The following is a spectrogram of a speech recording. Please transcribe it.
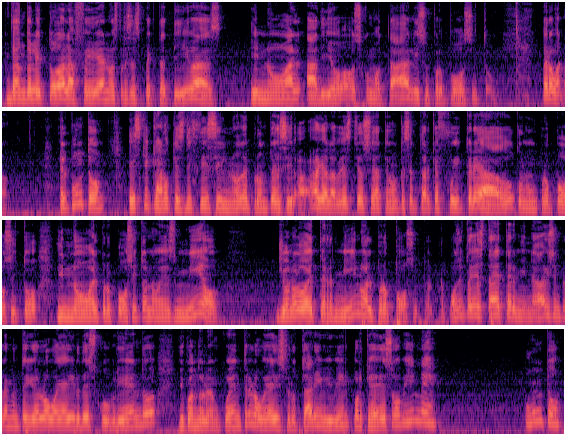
dándole toda la fe a nuestras expectativas y no al, a Dios como tal y su propósito. Pero bueno, el punto es que claro que es difícil, ¿no? De pronto decir, ay, a la bestia, o sea, tengo que aceptar que fui creado con un propósito y no, el propósito no es mío. Yo no lo determino el propósito. El propósito ya está determinado y simplemente yo lo voy a ir descubriendo y cuando lo encuentre lo voy a disfrutar y vivir porque eso vine. Punto.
